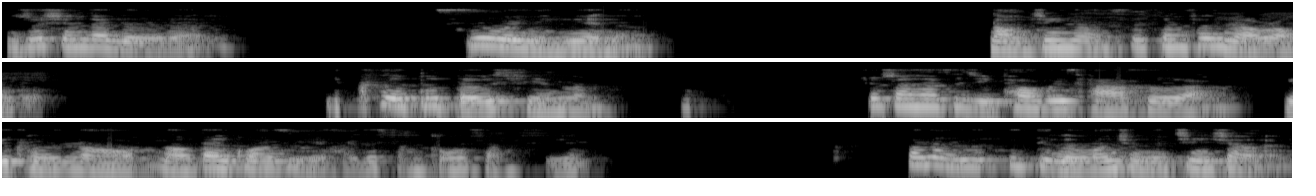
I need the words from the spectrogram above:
你说现在的人思维里面呢，脑筋呢是纷纷扰扰的。一刻不得闲了，就算他自己泡杯茶喝啊，也可能脑脑袋瓜子也还在想东想西。当然，一点能完全的静下来，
